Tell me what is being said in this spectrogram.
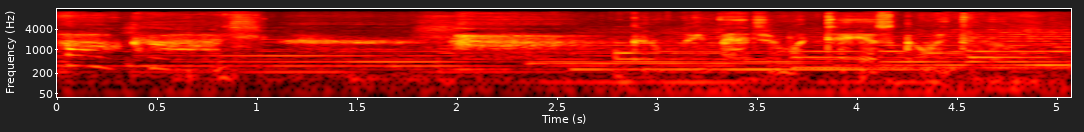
Oh gosh. I can only imagine what Téa's going through.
